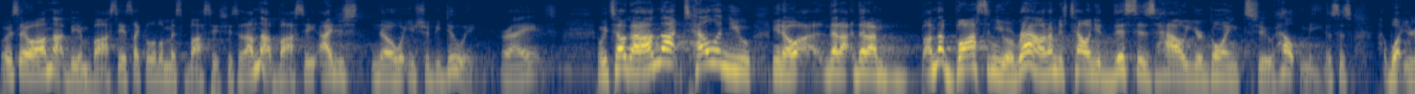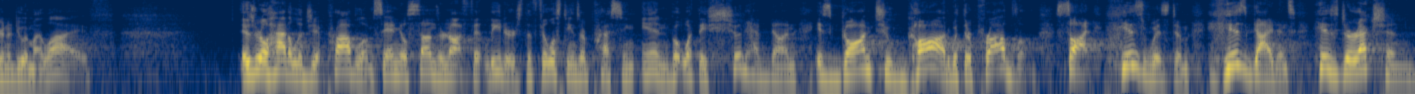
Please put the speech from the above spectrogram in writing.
We say, Well, I'm not being bossy. It's like the little Miss Bossy. She says, I'm not bossy. I just know what you should be doing, right? And we tell God, I'm not telling you, you know, uh, that, I, that I'm, I'm not bossing you around. I'm just telling you this is how you're going to help me. This is what you're going to do in my life. Israel had a legit problem. Samuel's sons are not fit leaders. The Philistines are pressing in. But what they should have done is gone to God with their problem, sought His wisdom, His guidance, His direction.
